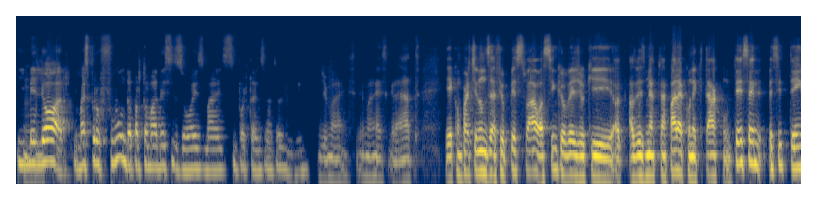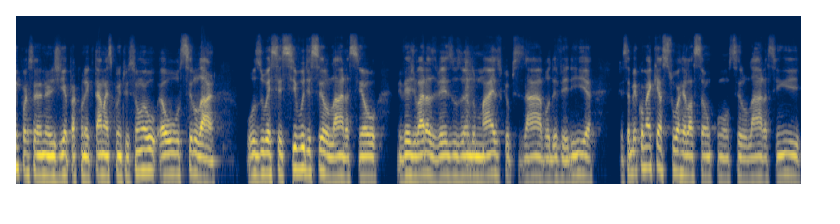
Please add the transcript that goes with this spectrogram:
e uhum. melhor e mais profunda para tomar decisões mais importantes na tua vida. Demais, demais, grato. E aí, compartilhando um desafio pessoal, assim que eu vejo que às vezes me atrapalha a conectar com ter esse, esse tempo, essa energia para conectar mais com a intuição é o, é o celular. O uso excessivo de celular, assim, eu me vejo várias vezes usando mais do que eu precisava ou deveria. Queria saber como é que é a sua relação com o celular, assim, e o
